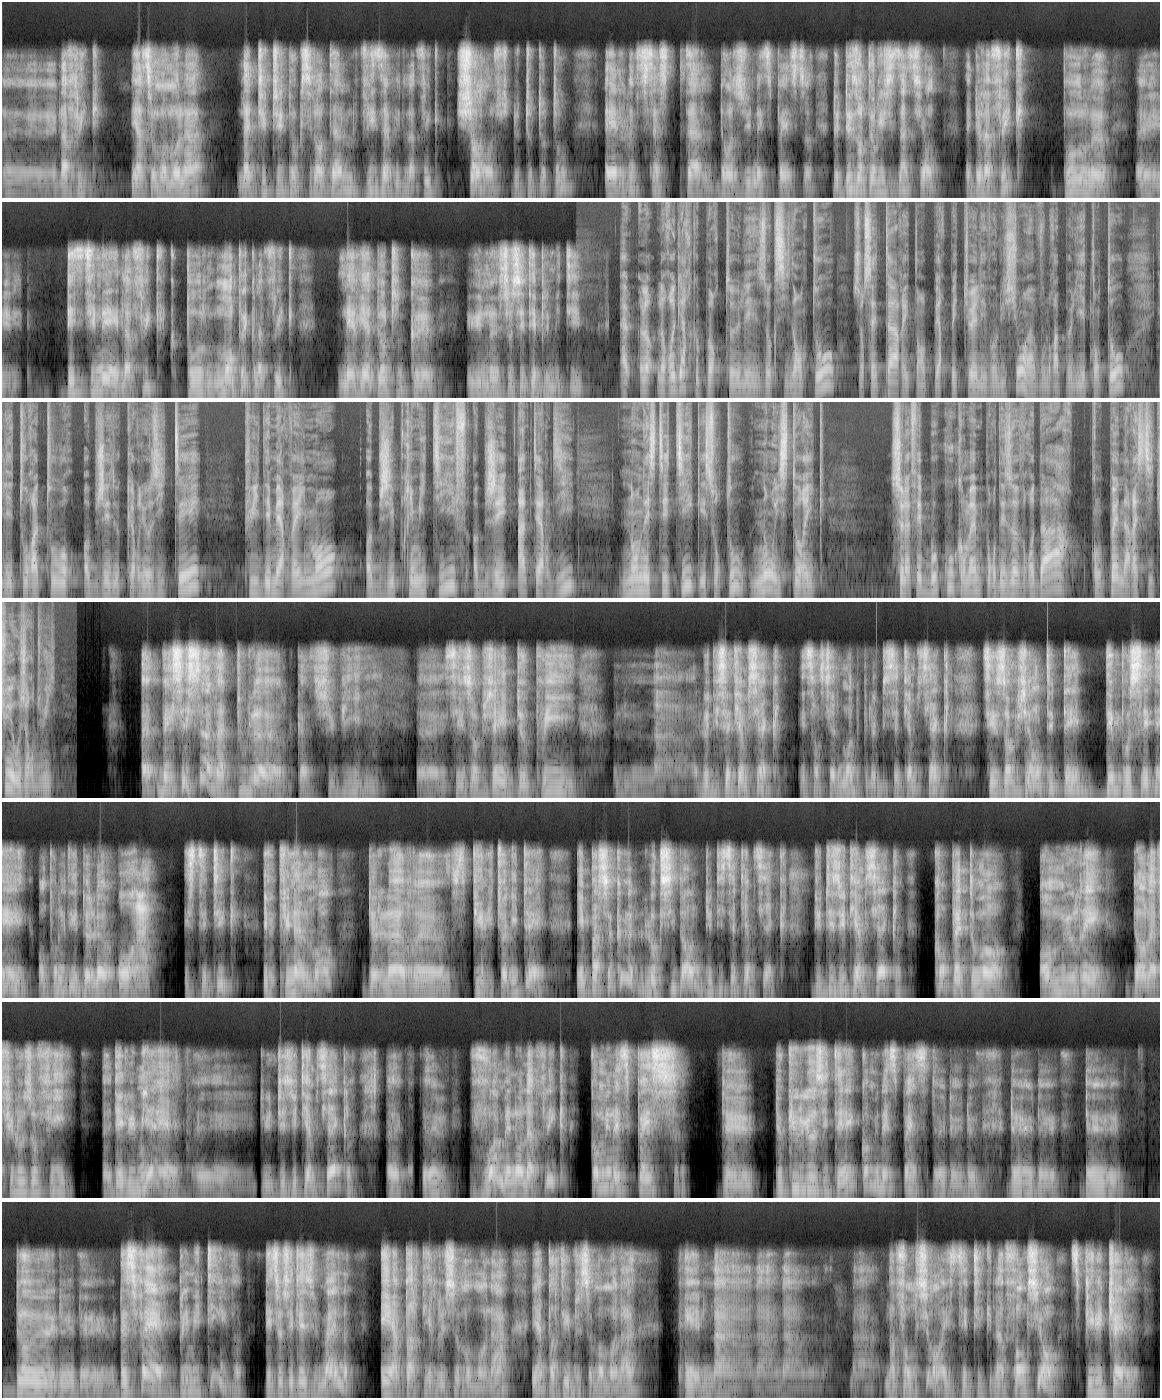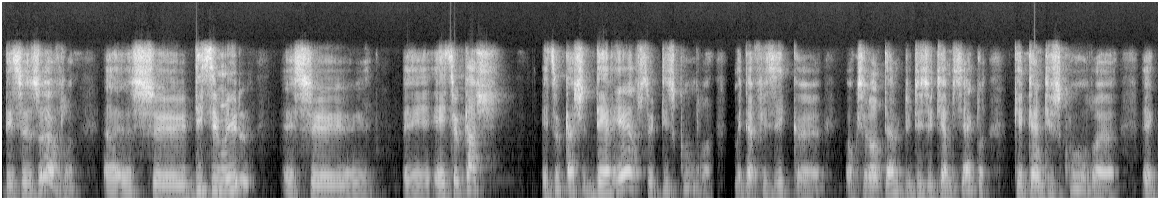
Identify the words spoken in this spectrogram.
euh, l'Afrique. Et à ce moment-là, l'attitude occidentale vis-à-vis de l'Afrique change de tout au tout. Elle s'installe dans une espèce de désontologisation de l'Afrique pour euh, euh, destiner l'Afrique, pour montrer que l'Afrique n'est rien d'autre qu'une société primitive. Euh, alors, le regard que portent les Occidentaux sur cet art est en perpétuelle évolution, hein, vous le rappeliez tantôt. Il est tour à tour objet de curiosité, puis d'émerveillement, objet primitif, objet interdit, non esthétique et surtout non historique. Cela fait beaucoup quand même pour des œuvres d'art qu'on peine à restituer aujourd'hui. Euh, mais c'est ça la douleur qu'a subi euh, ces objets depuis la le XVIIe siècle, essentiellement depuis le XVIIe siècle, ces objets ont été dépossédés, on pourrait dire, de leur aura, esthétique et finalement de leur euh, spiritualité. Et parce que l'Occident du XVIIe siècle, du XVIIIe siècle, complètement emmuré dans la philosophie euh, des Lumières euh, du XVIIIe siècle, voit maintenant l'Afrique comme une espèce de, curiosité, comme une espèce de, sphère primitive des sociétés humaines. Et à partir de ce moment-là, et à partir de ce moment-là, la, fonction esthétique, la fonction spirituelle de ces œuvres euh, se dissimule et, se cache, et se cache derrière ce discours métaphysique euh, occidental du XVIIIe siècle, qui est un discours euh,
